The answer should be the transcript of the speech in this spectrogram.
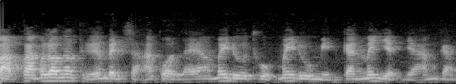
ปรับความเคารพนับถือมันเป็นสากลแล้ว ไม่ดูถูกไม่ดูหมิ่นกันไม่เหยียดหยามกัน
